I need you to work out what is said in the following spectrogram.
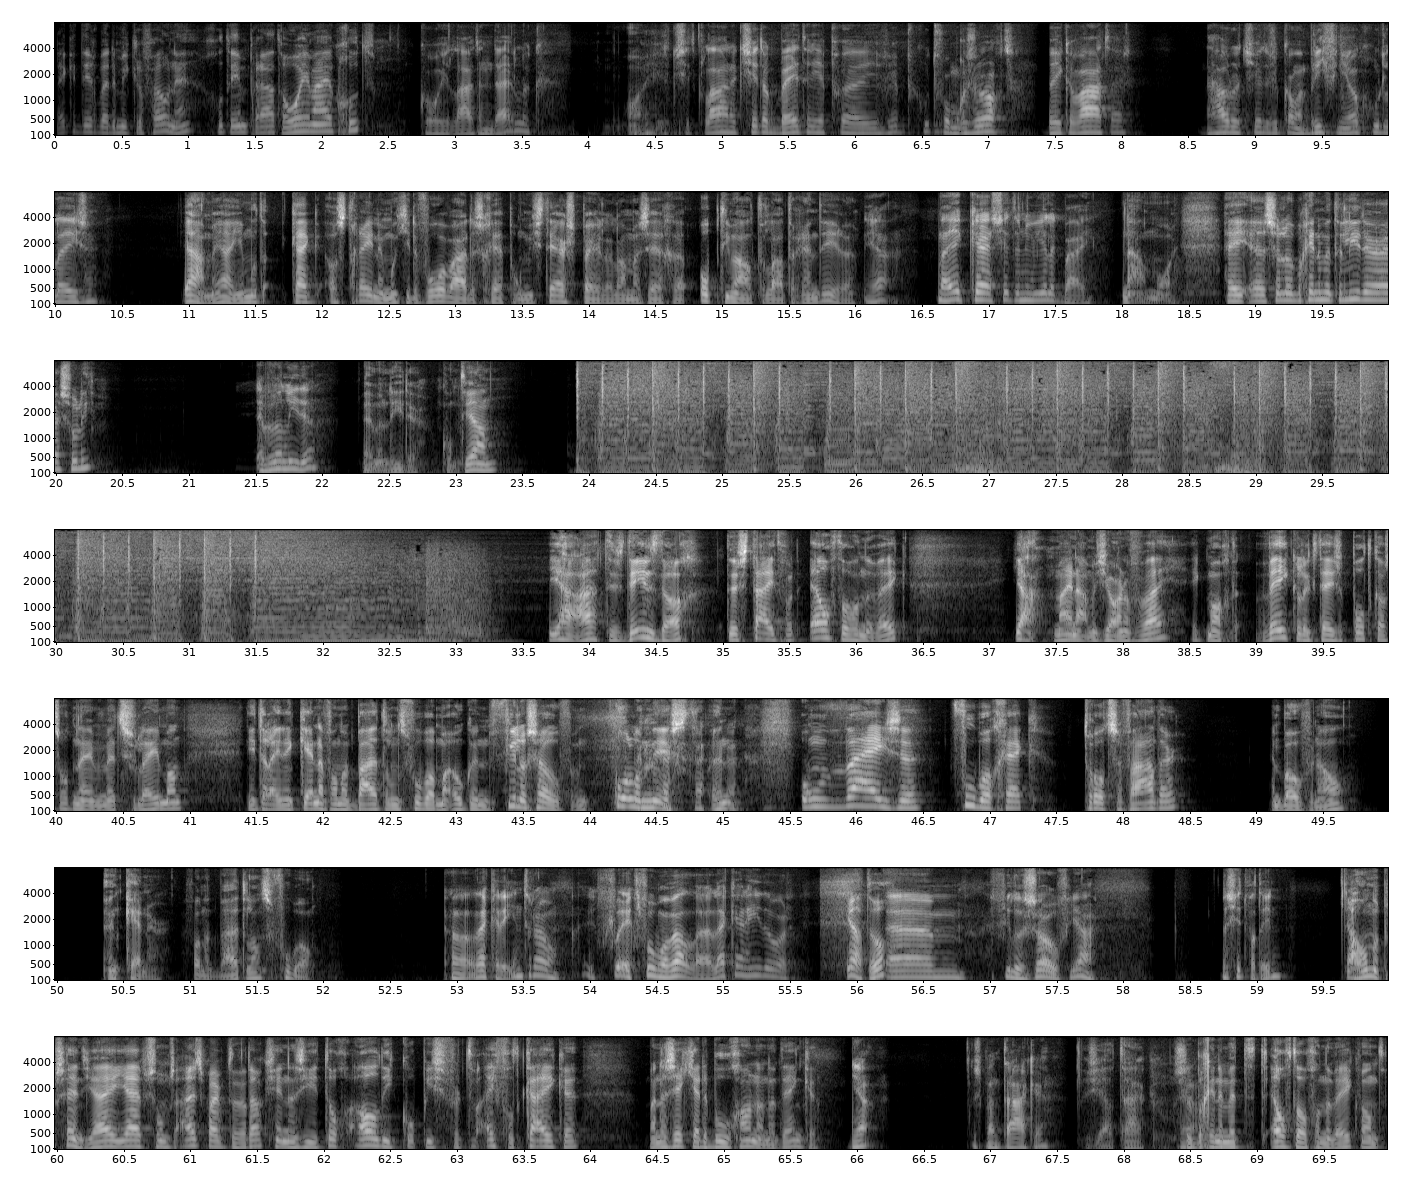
Lekker dicht bij de microfoon, hè? Goed inpraten. Hoor je mij ook goed? Ik hoor je luid en duidelijk. Mooi. Ik zit klaar. Ik zit ook beter. Je hebt, eh, je hebt goed voor me gezorgd. Beker water, een houdertje. Dus ik kan mijn briefje nu ook goed lezen. Ja, maar ja, je moet, kijk, als trainer moet je de voorwaarden scheppen om je sterspeler, laat maar zeggen, optimaal te laten renderen. Ja. Nee, ik eh, zit er nu eerlijk bij. Nou, mooi. Hey, eh, zullen we beginnen met de leader, Sully? Hebben we een lieder? We hebben een leader. Komt ie aan? Ja, het is dinsdag, dus tijd voor het elfde van de week. Ja, mijn naam is Jarno Verwij. Ik mag wekelijks deze podcast opnemen met Suleiman. Niet alleen een kenner van het buitenlands voetbal, maar ook een filosoof, een columnist, een onwijze voetbalgek, trotse vader. En bovenal een kenner van het buitenlandse voetbal. Uh, lekkere intro. Ik voel, ik voel me wel uh, lekker hierdoor. Ja, toch? Um, filosoof, ja. Er zit wat in. Ja, 100%. Jij, jij hebt soms uitspraak op de redactie en dan zie je toch al die kopjes vertwijfeld kijken. Maar dan zet jij de boel gewoon aan het denken. Ja, dat is mijn taak, hè? Dat is jouw taak. Zullen we ja. beginnen met het elftal van de week? Want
